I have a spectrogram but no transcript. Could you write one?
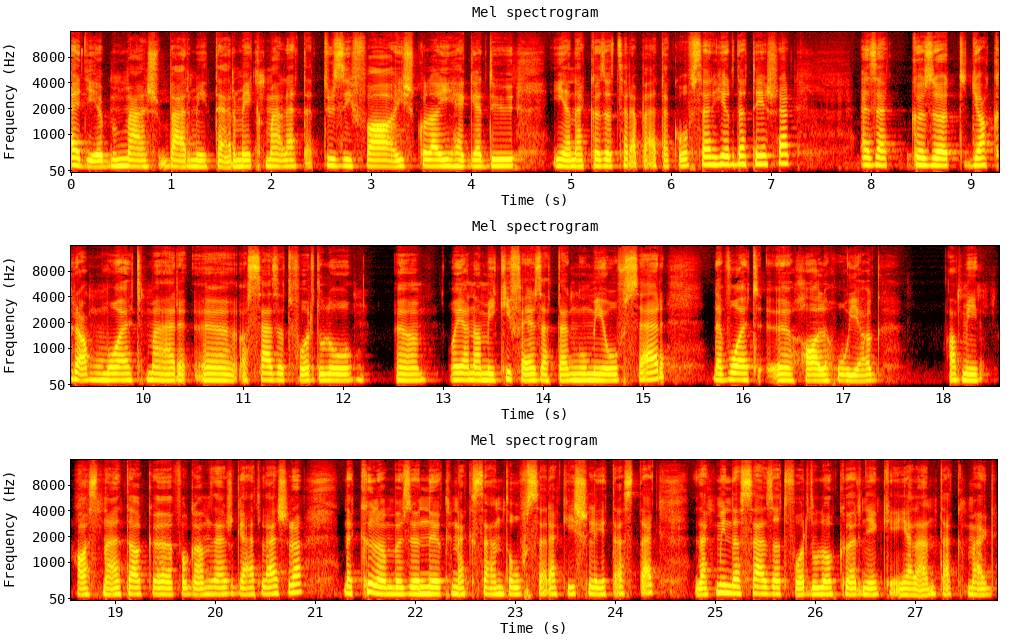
egyéb más bármi termék mellett, tehát tűzifa, iskolai hegedű, ilyenek között szerepeltek óvszerhirdetések. Ezek között gyakran volt már ö, a századforduló ö, olyan, ami kifejezetten gumióvszer, de volt ö, halhújag amit használtak fogamzásgátlásra, de különböző nőknek szánt óvszerek is léteztek. Ezek mind a századforduló környékén jelentek meg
